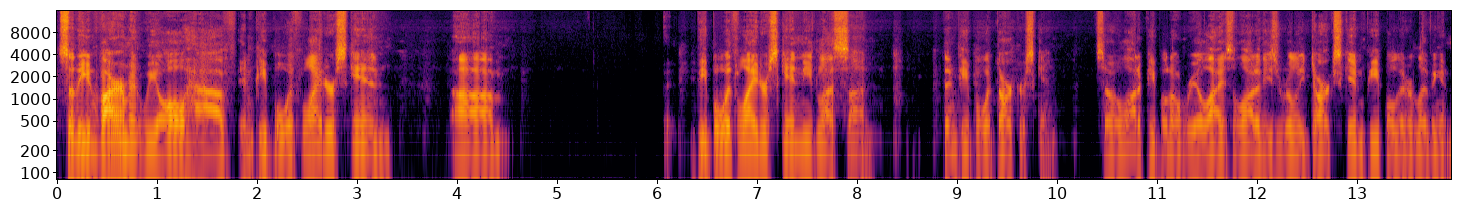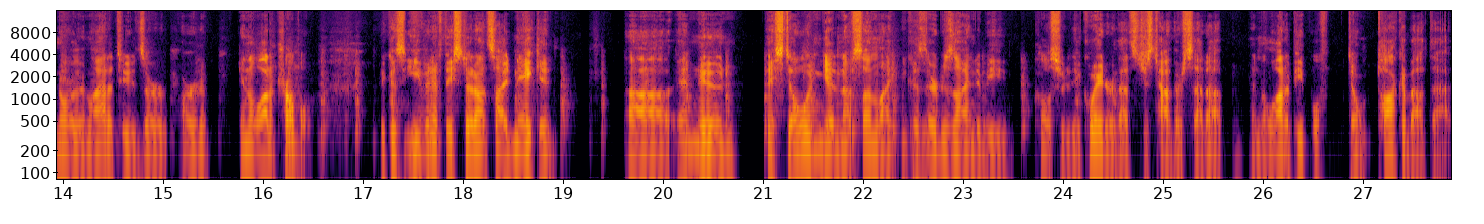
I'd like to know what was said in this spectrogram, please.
So the environment we all have and people with lighter skin um, people with lighter skin need less sun than people with darker skin so a lot of people don't realize a lot of these really dark skinned people that are living at northern latitudes are are in a, lot of trouble because even if they stood outside naked uh, at noon they still wouldn't get enough sunlight because they're designed to be closer to the equator. That's just how they're set up. And a lot of people don't talk about that,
